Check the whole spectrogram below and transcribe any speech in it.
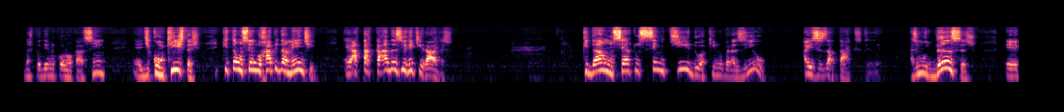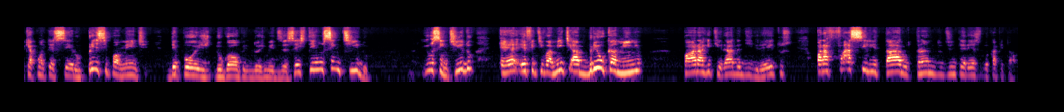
nós podemos colocar assim, é, de conquistas que estão sendo rapidamente é, atacadas e retiradas. Que dá um certo sentido aqui no Brasil a esses ataques. As mudanças é, que aconteceram, principalmente depois do golpe de 2016, têm um sentido. E o sentido é efetivamente abrir o caminho para a retirada de direitos, para facilitar o trâmite dos interesses do capital.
